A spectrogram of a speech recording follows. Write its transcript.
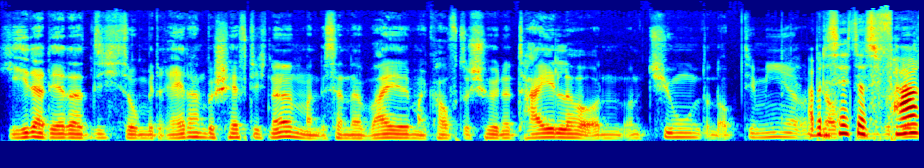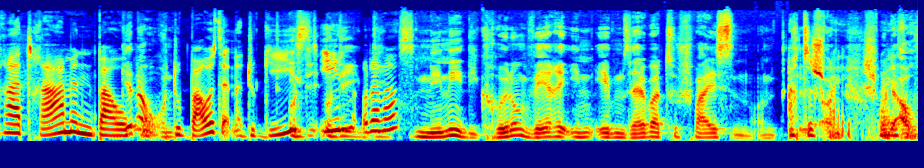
jeder, der da sich so mit Rädern beschäftigt, ne, man ist dann dabei, man kauft so schöne Teile und, und tuned und optimiert. Und Aber das kauft heißt das so Fahrradrahmenbaubuch. Genau, und- du baust, du Und gießt und ihn die, oder die, was? Nee, nee, die Krönung wäre, ihn eben selber zu schweißen. Und, Ach, zu schwei- und, schweißen. und auch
